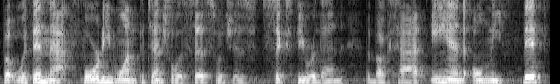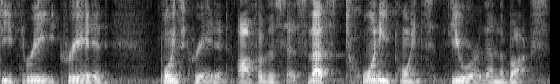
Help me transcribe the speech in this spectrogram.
but within that 41 potential assists, which is six fewer than the Bucks had, and only 53 created points created off of assists. So that's 20 points fewer than the Bucks.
